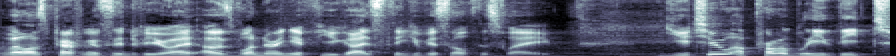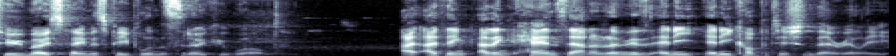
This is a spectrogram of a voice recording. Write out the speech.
While I was preparing this interview, I, I was wondering if you guys think of yourself this way. You two are probably the two most famous people in the Sudoku world. I, I think. I think hands down. I don't think there's any any competition there really.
